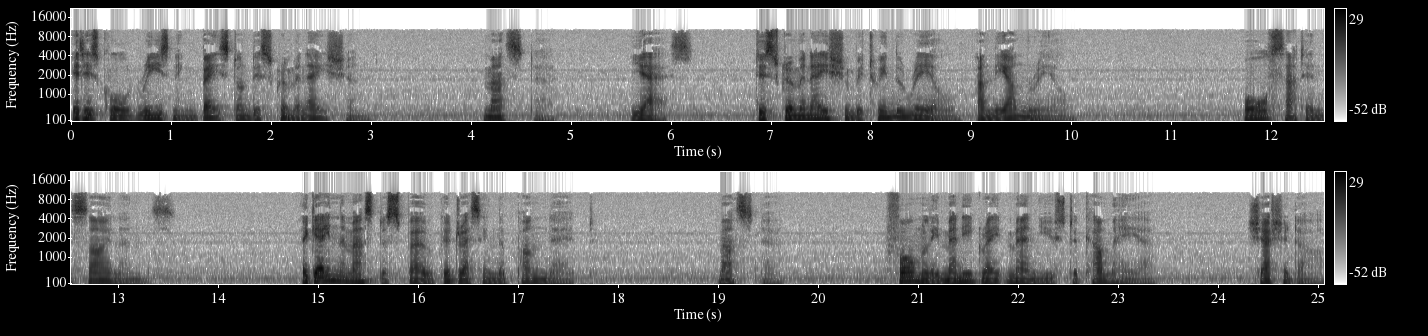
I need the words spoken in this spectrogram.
It is called reasoning based on discrimination. Master. Yes, discrimination between the real and the unreal. All sat in silence. Again the Master spoke, addressing the Pundit. Master, formerly many great men used to come here. Shashadhar,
